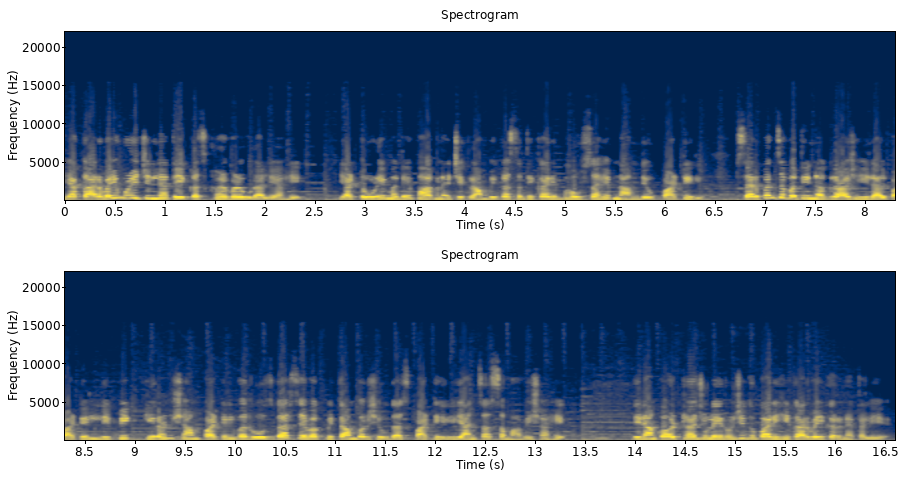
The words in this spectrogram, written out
या कारवाईमुळे जिल्ह्यात एकच खळबळ उडाली आहे. या टोळीमध्ये भागण्याचे ग्रामविकास अधिकारी भाऊसाहेब नामदेव पाटील सरपंचपती नगराज हिलाल पाटील लिपिक किरण श्याम पाटील व रोजगार सेवक पितांबर शिवदास पाटील यांचा समावेश आहे. दिनांक अठरा जुलै रोजी दुपारी ही कारवाई करण्यात आली आहे.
